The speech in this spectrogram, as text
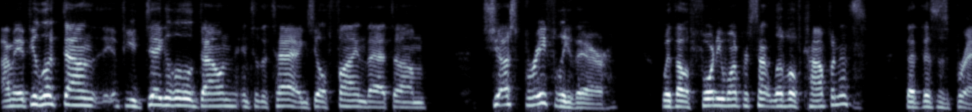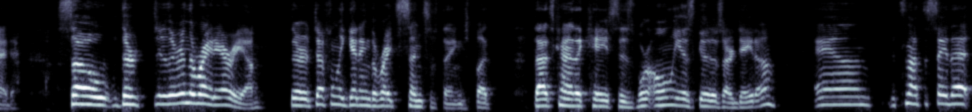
I mean, if you look down, if you dig a little down into the tags, you'll find that um, just briefly there, with a 41% level of confidence, that this is bread. So they're they're in the right area. They're definitely getting the right sense of things, but that's kind of the case. Is we're only as good as our data, and it's not to say that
